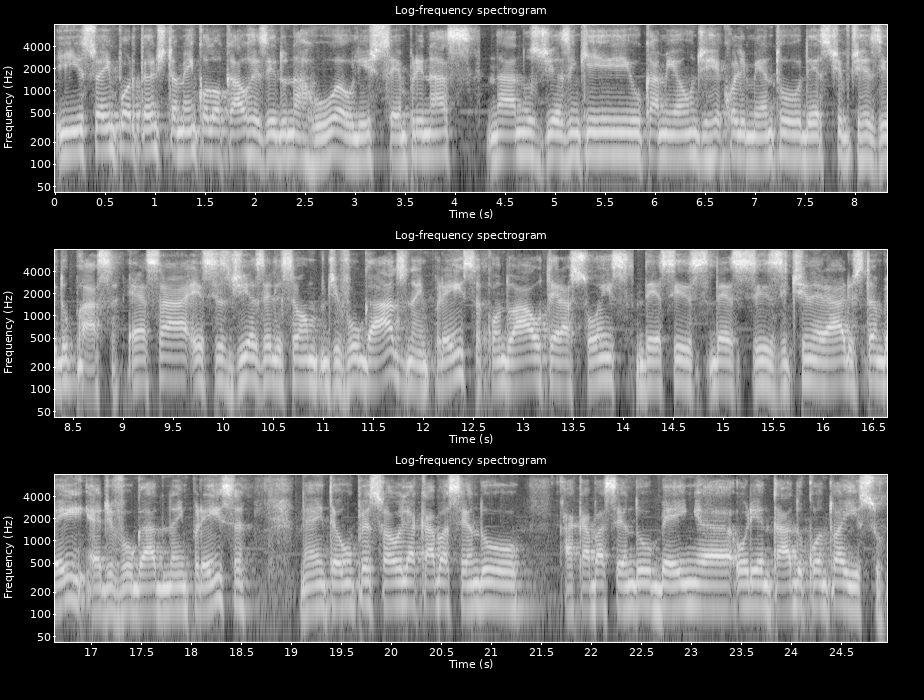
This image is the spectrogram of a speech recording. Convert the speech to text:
E isso é importante também colocar o resíduo na rua, o lixo sempre nas, na, nos dias em que o caminhão de recolhimento desse tipo de resíduo passa. Essa, esses dias eles são divulgados na imprensa, quando há alterações desses, desses itinerários também é divulgado na imprensa, né? Então o pessoal ele acaba sendo acaba sendo bem uh, orientado quanto a isso.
